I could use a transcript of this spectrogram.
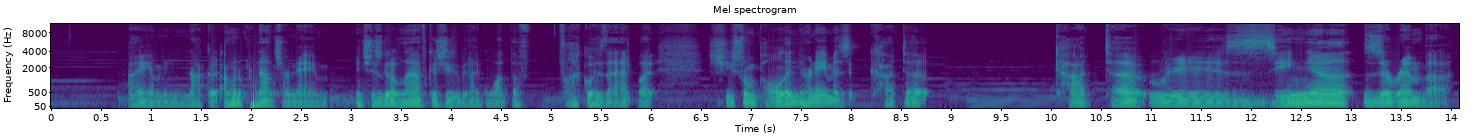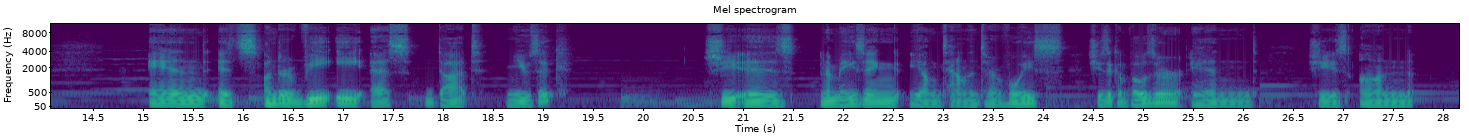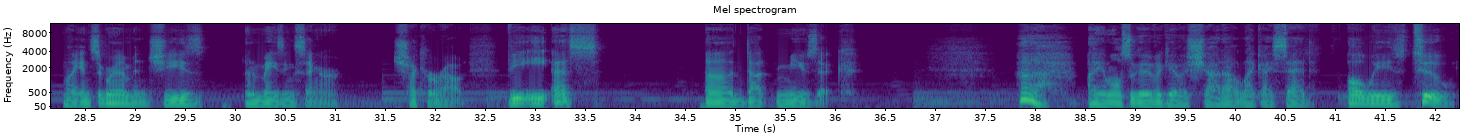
I am not good. I'm going to pronounce her name, and she's going to laugh because she's going to be like, "What the fuck was that?" But she's from Poland. Her name is Kata Katarzyna Zaremba, and it's under VES dot music. She is an amazing young talent. Her voice. She's a composer, and she's on my Instagram, and she's an amazing singer. Check her out. VES uh, dot music. I am also going to give a shout out, like I said, always to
